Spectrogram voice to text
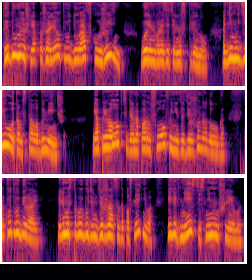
«Ты думаешь, я пожалел твою дурацкую жизнь?» Горин выразительно сплюнул. «Одним идиотом стало бы меньше. Я приволок тебя на пару слов и не задержу надолго. Так вот выбирай. Или мы с тобой будем держаться до последнего, или вместе снимем шлемы.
